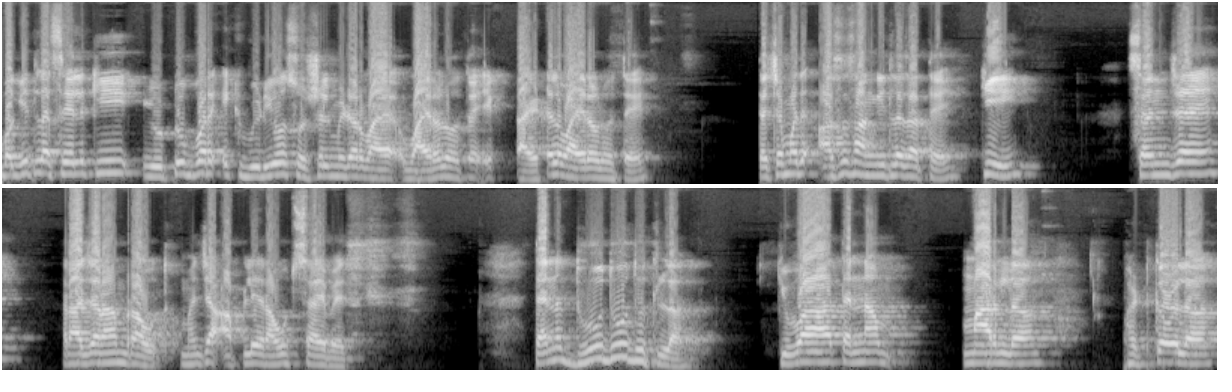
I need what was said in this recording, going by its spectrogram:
बघितलं असेल की युट्यूबवर एक व्हिडिओ सोशल मीडियावर वाय व्हायरल होतोय एक टायटल व्हायरल होते त्याच्यामध्ये असं सांगितलं जातंय की संजय राजाराम राऊत म्हणजे आपले राऊत साहेब आहेत. त्यांना धू धू धुतलं किंवा त्यांना मारलं फटकवलं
